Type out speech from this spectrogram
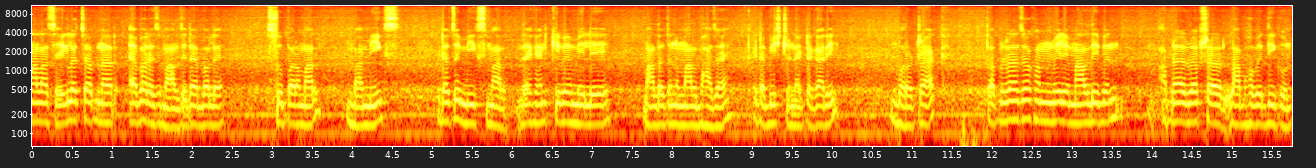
মাল আছে। এগুলো হচ্ছে আপনার অ্যাভারেজ মাল, যেটা বলে সুপার মাল বা মিক্স এটা হচ্ছে মিক্স মাল। দেখেন কীভাবে মেলে মালটার জন্য মাল ভাজায়। এটা বিশ টনের একটা গাড়ি, বড় ট্রাক। তো আপনারা যখন মিলে মাল দিবেন, আপনার ব্যবসার লাভ হবে দ্বিগুণ।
